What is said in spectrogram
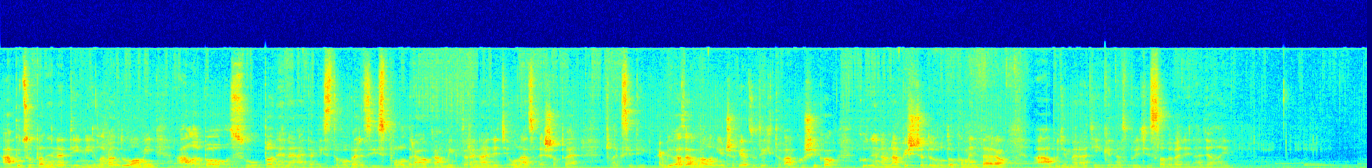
a buď sú plnené tými levandulami, alebo sú plnené aj takisto vo verzii s polodrávkami, ktoré nájdete u nás v e-shope Flexity. Ak by vás zaujímalo niečo viac o týchto vankušikoch, kľudne nám napíšte dolu do komentárov a budeme radi, keď nás budete sledovať aj naďalej. Thank you.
